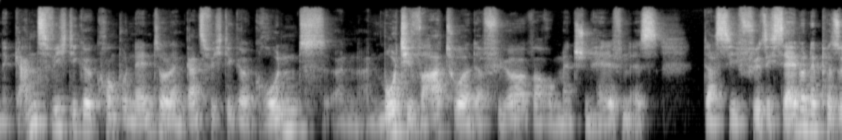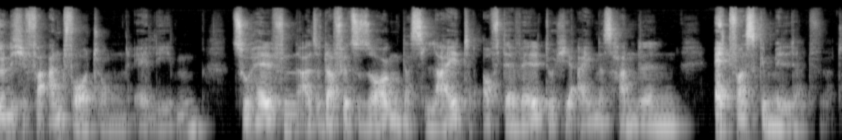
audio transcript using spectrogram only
Eine ganz wichtige Komponente oder ein ganz wichtiger Grund, ein, ein Motivator dafür, warum Menschen helfen, ist, dass sie für sich selber eine persönliche Verantwortung erleben, zu helfen, also dafür zu sorgen, dass Leid auf der Welt durch ihr eigenes Handeln etwas gemildert wird.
